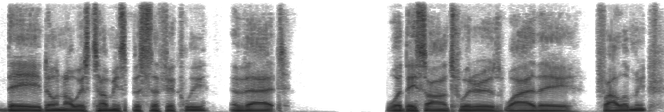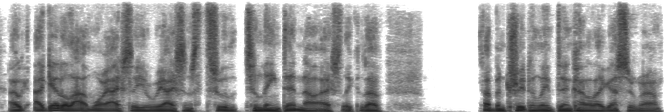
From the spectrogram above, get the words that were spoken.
they don't always tell me specifically that what they saw on Twitter is why they follow me. I, I get a lot more actually reactions through to LinkedIn now, actually, because I've I've been treating LinkedIn kind of like Instagram,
